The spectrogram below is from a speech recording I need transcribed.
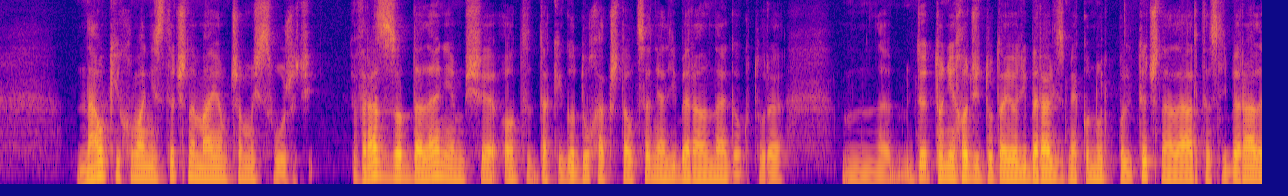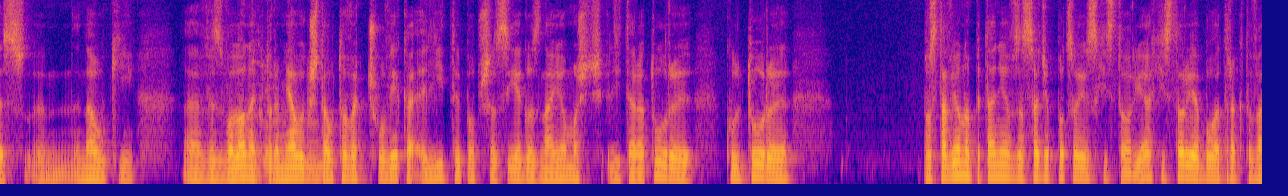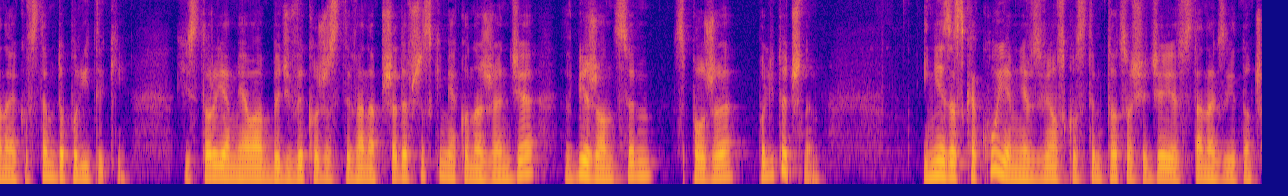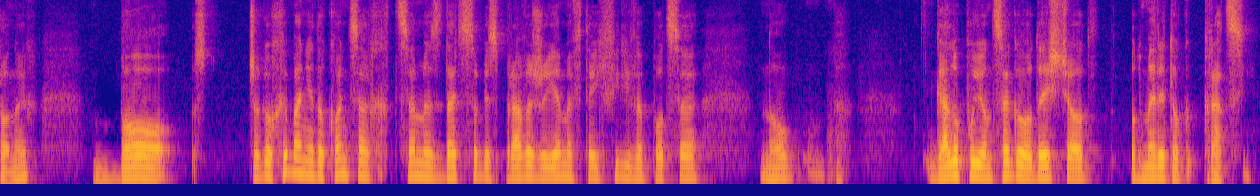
Nauki humanistyczne mają czemuś służyć. Wraz z oddaleniem się od takiego ducha kształcenia liberalnego, które mm, to nie chodzi tutaj o liberalizm jako nurt polityczny, ale artes liberales, nauki e, wyzwolone, które miały mhm. kształtować człowieka elity poprzez jego znajomość literatury, kultury, postawiono pytanie w zasadzie, po co jest historia. Historia była traktowana jako wstęp do polityki. Historia miała być wykorzystywana przede wszystkim jako narzędzie w bieżącym sporze politycznym. I nie zaskakuje mnie w związku z tym to, co się dzieje w Stanach Zjednoczonych, bo z czego chyba nie do końca chcemy zdać sobie sprawę, żyjemy w tej chwili w epoce no, galopującego odejścia od, od merytokracji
